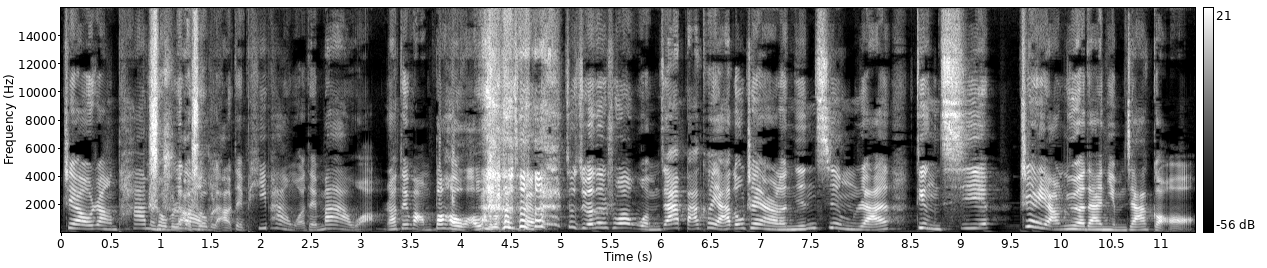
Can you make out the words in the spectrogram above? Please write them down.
这要让他们受不了，受不了，得批判我，得骂我，然后得网暴我，我 就觉得说我们家拔颗牙都这样了，您竟然定期这样虐待你们家狗，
